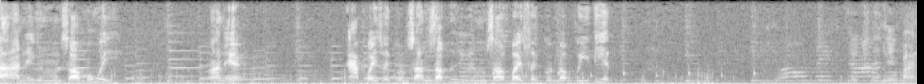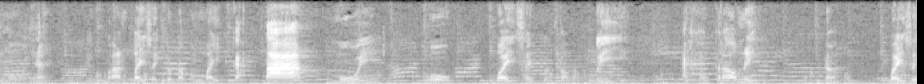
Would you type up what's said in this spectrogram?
តាអានេះវាមិនសល់មួយអានេះអា3ស្វ័យគុណ30នេះវាមិនសល់3ស្វ័យគុណ12ទៀតយើងបាន1ណាយើងបាន3សេគុណ18កតា1បូក3សេគុណ12អាខាងក្រោមនេះណា3សេ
